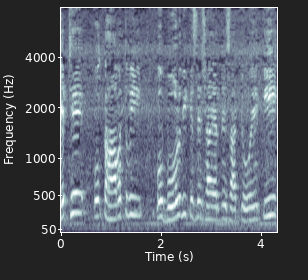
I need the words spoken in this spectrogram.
ਇੱਥੇ ਉਹ ਕਹਾਵਤ ਵੀ, ਉਹ ਬੋਲ ਵੀ ਕਿਸੇ ਸ਼ਾਇਰ ਦੇ ਸੱਚ ਹੋਏ ਕਿ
